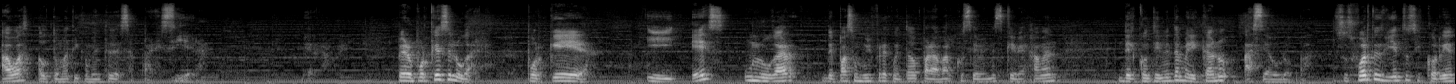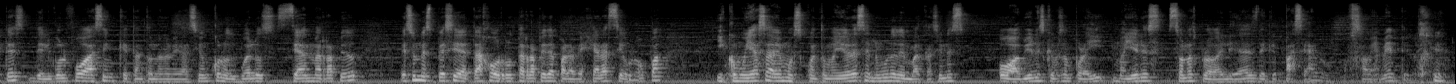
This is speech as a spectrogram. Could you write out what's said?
aguas automáticamente desapareciera. Pero ¿por qué ese lugar? ¿Por qué era? Y es un lugar de paso muy frecuentado para barcos y aviones que viajaban del continente americano hacia Europa. Sus fuertes vientos y corrientes del Golfo hacen que tanto la navegación con los vuelos sean más rápido. Es una especie de atajo o ruta rápida para viajar hacia Europa. Y como ya sabemos, cuanto mayor es el número de embarcaciones o aviones que pasan por ahí, mayores son las probabilidades de que pase algo. Pues obviamente, güey.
